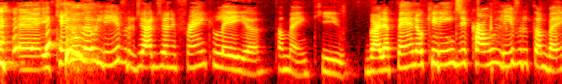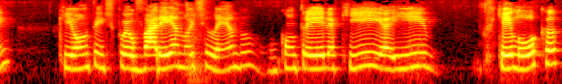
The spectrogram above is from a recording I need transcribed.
é, e quem não leu o livro Diário de Anne Frank, leia também, que vale a pena. Eu queria indicar um livro também que ontem, tipo, eu varei a noite lendo, encontrei ele aqui e aí fiquei louca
